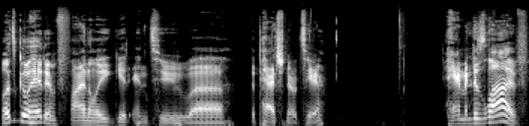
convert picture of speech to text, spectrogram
Let's go ahead and finally get into uh, the patch notes here. Hammond is live,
